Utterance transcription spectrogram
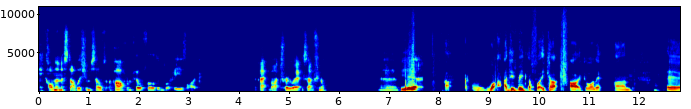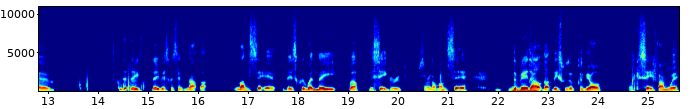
kick on and establish themselves, apart from Phil Foden, but he's like, like truly exceptional. Um, yeah. I, what I did read the athletic ar- article on it, and um, they they basically said that that Man City basically when they well the City group, sorry, not Man City, they made out that this was going to be all like a City family.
